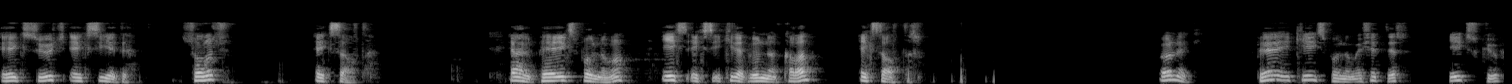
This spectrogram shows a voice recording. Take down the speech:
eksi 3 eksi 7. Sonuç eksi 6. Yani px polinomu x eksi 2 ile bölünen kalan eksi 6'tır. Örnek p2x polinomu eşittir x küp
